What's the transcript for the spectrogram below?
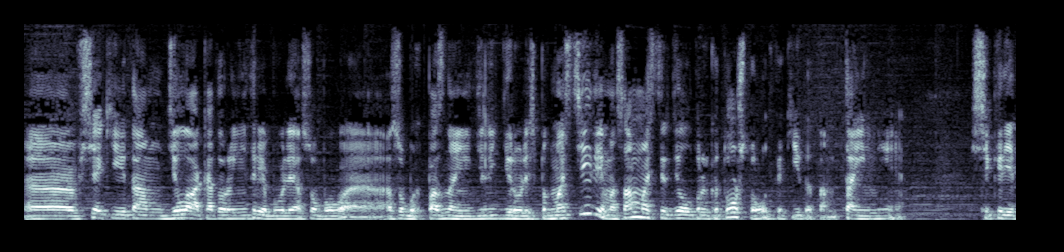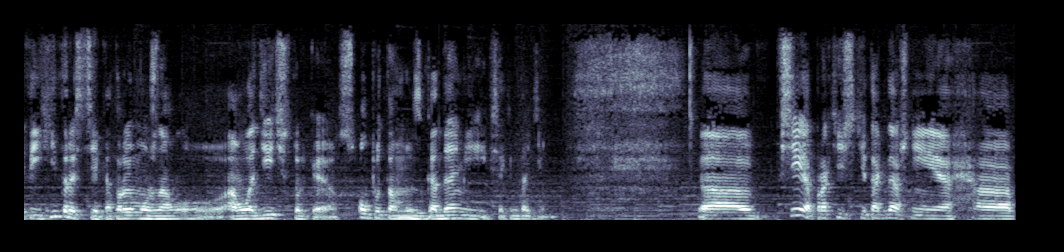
э, всякие там дела, которые не требовали особого, особых познаний, делегировались под мастерием, а сам мастер делал только то, что вот какие-то там тайные секреты и хитрости, которые можно овладеть только с опытом, с годами и всяким таким. Э, все практически тогдашние э,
